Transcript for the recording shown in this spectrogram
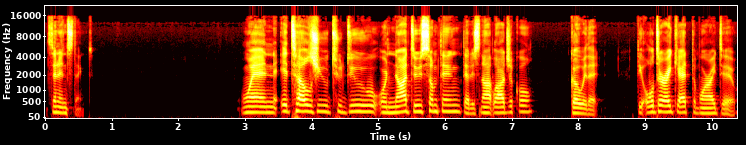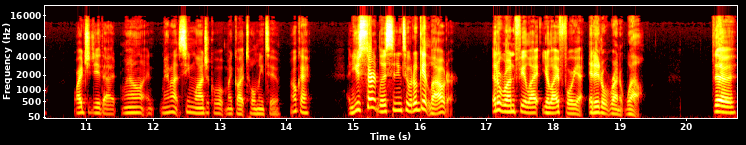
it's an instinct. When it tells you to do or not do something that is not logical, go with it. The older I get, the more I do. Why'd you do that? Well, it may not seem logical, but my gut told me to. Okay. And you start listening to it, it'll get louder. It'll run for your, li- your life for you, and it'll run it well. The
